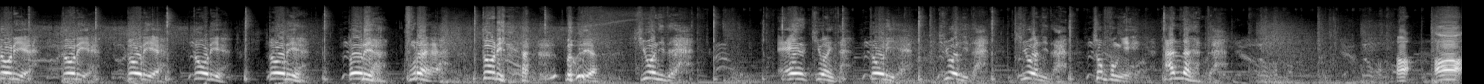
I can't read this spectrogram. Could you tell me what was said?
또리에 또리에 또리에 또리에 또리에 또리에 구라야 또리에 또리에. 기원이다. 에 기원이다. 또리에 기원이다. 기원이다. 초풍이 안 나간다. 아 아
